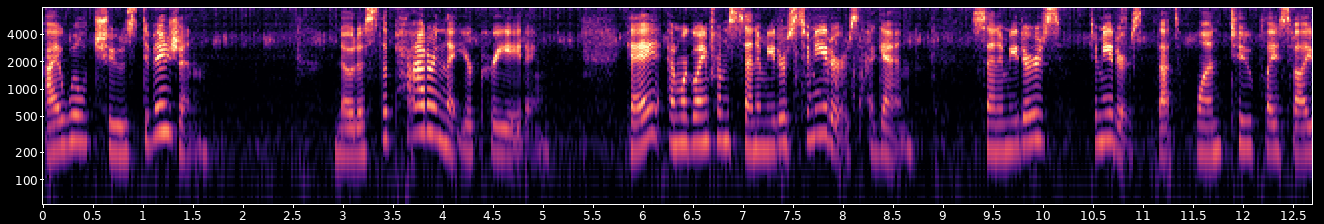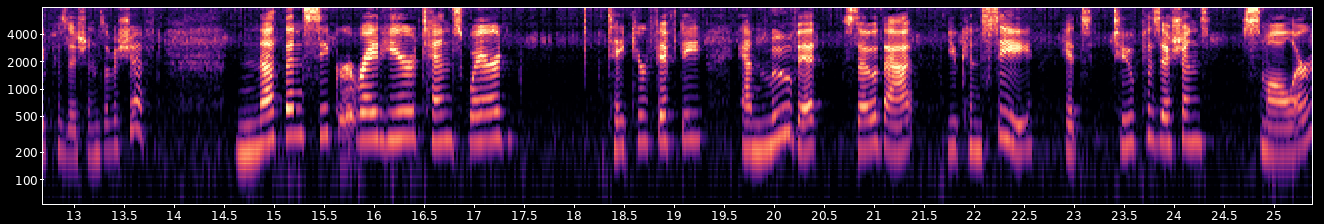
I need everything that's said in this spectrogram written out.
I will choose division. Notice the pattern that you're creating. Okay, and we're going from centimeters to meters again. Centimeters to meters. That's one, two place value positions of a shift. Nothing secret right here, 10 squared. Take your 50 and move it so that you can see it's two positions smaller.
